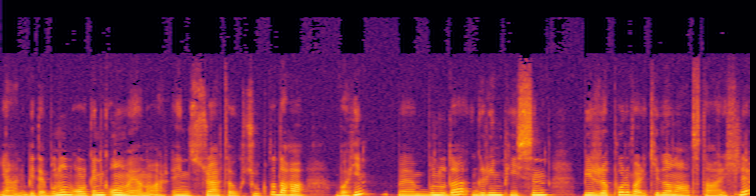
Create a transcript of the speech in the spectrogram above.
Yani bir de bunun organik olmayanı var. Endüstriyel tavukçulukta daha vahim. Bunu da Greenpeace'in bir raporu var 2016 tarihli.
